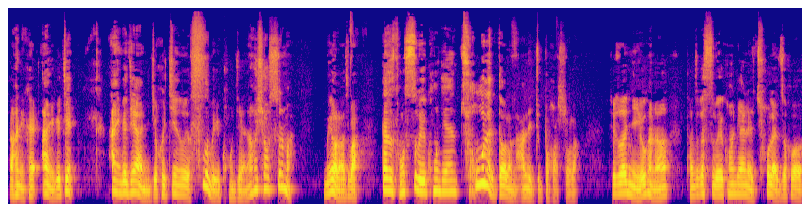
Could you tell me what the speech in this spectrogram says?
然后你可以按一个键，按一个键，你就会进入四维空间，然后消失了嘛，没有了，是吧？但是从四维空间出来到了哪里就不好说了，就说你有可能从这个四维空间里出来之后，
